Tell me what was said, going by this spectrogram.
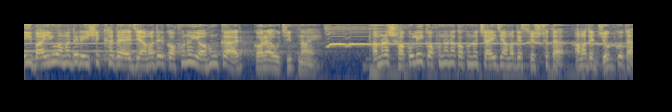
এই বায়ু আমাদের এই শিক্ষা দেয় যে আমাদের কখনোই অহংকার করা উচিত নয়। আমরা সকলেই কখনো না কখনো চাই যে আমাদের শ্রেষ্ঠতা, আমাদের যোগ্যতা,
